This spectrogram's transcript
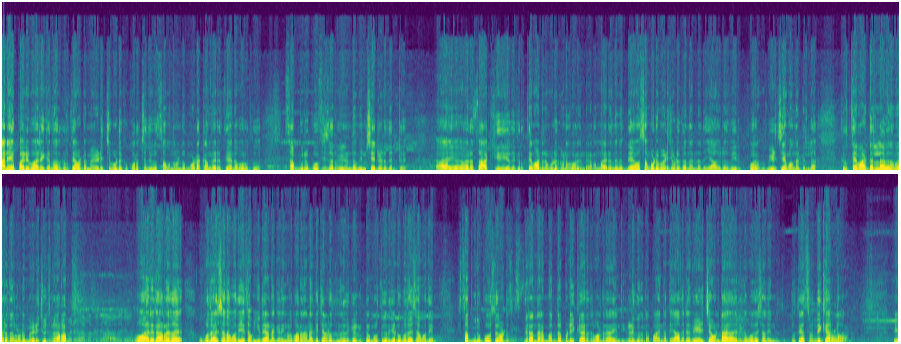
ആനയെ പരിപാലിക്കുന്നവർ കൃത്യമായിട്ട് മേടിച്ച് കൊടുക്കുക കുറച്ച് ദിവസം ഒന്നുകൊണ്ട് മുടക്കം വരുത്തിയതിന്റെ പുറത്ത് സബ് ഗ്രൂപ്പ് ഓഫീസർ വീണ്ടും ഇനിഷ്യേറ്റ് എടുത്തിട്ട് അവരെ താക്കീത് ചെയ്ത് കൃത്യമായിട്ട് തന്നെ കൊടുക്കണമെന്ന് പറഞ്ഞിട്ടുണ്ട്. കാരണം മരുന്ന് ദേവസ്വം ബോർഡ് മേടിച്ച് കൊടുക്കുന്നതിനകത്ത് യാതൊരു വീഴ്ചയും വന്നിട്ടില്ല. കൃത്യമായിട്ട് എല്ലാവിധ മരുന്നുകളോടെ മേടിച്ച് വെച്ചിട്ടുണ്ട്. കാരണം ഒരു കാരണം ഇത് ഉപദേശസമിതി ഇതാണെങ്കിൽ നിങ്ങൾ പറഞ്ഞ കണക്ക് ചിലയിടത്ത് നിന്ന് ഇത് കിട്ടുമ്പോൾ തീർച്ചയായിട്ടും ഉപദേശസമിതിയും സബ് ഗ്രൂപ്പ് ഓഫീസുമായിട്ട് നിരന്തരം ബന്ധപ്പെട്ട് ഇക്കാര്യത്തിൽ വളരെ എടുക്കുന്നുണ്ട്. അപ്പോൾ അതിനകത്ത് യാതൊരു വീഴ്ച ഉണ്ടാകാതിരിക്കും ഉപദേശസമിതി പ്രത്യേകം ശ്രദ്ധിക്കാറുള്ളതാണ്. ഈ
